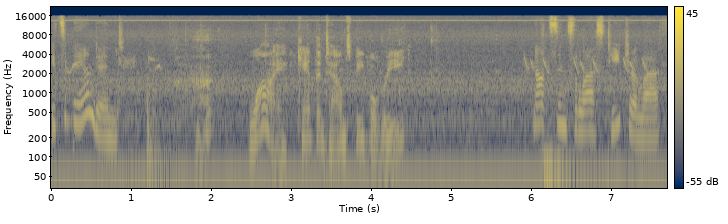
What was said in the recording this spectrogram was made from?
It's abandoned. Why? Can't the townspeople read? Not since the last teacher left.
